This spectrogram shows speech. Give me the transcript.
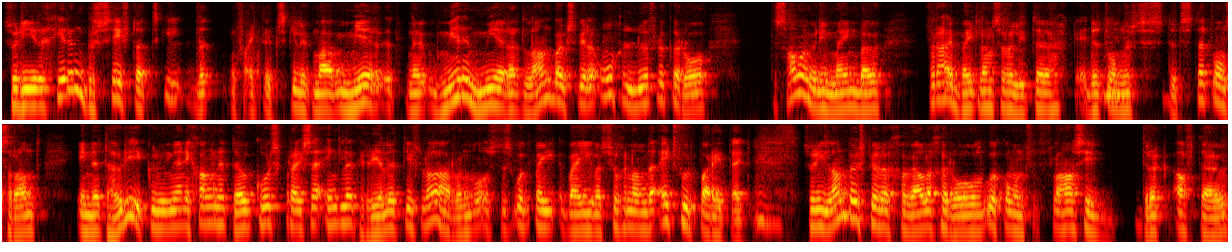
So die regering besef dat skiel of eintlik skielik maar meer nou meer en meer dat landbou speel 'n ongelooflike rol tesame met die mynbou vir daai buitelandse valute. Dit ons dit stit ons rand en dit hou die ekonomie aan die gang en dit hou kospryse eintlik relatief laag want ons is ook by by wat sogenaamde uitvoerpariteit. Hmm. So die landbou speel 'n geweldige rol ook om inflasie druk af te hou.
